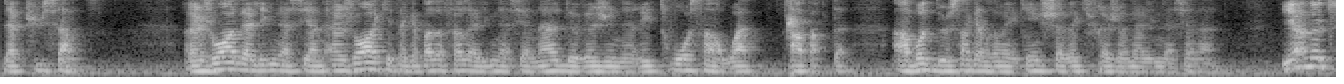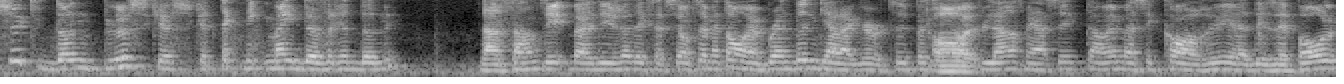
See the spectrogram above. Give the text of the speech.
la puissance. Un joueur de la Ligue nationale, un joueur qui était capable de faire la Ligue nationale devait générer 300 watts en partant. En bas de 295, je savais qu'il ferait jamais la Ligue nationale. Il y en a-tu qui donnent plus que ce que techniquement ils devraient donner? Dans le sens? Des, ben, des gens d'exception. Tu sais, mettons un Brandon Gallagher, tu sais, petite ouais. corpulence, mais assez, quand même assez carré euh, des épaules.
